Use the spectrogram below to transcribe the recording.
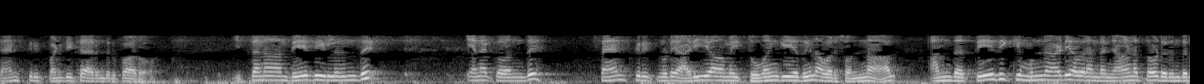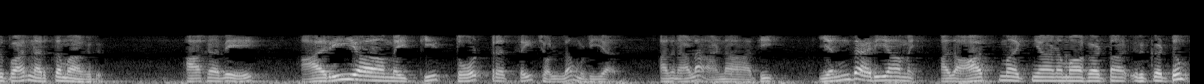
சான்ஸ்கிரிட் பண்டிட்டா இருந்திருப்பாரோ? இத்தனாம் தேதியிலிருந்து எனக்கு வந்து சான்ஸ்கிரிட்னுடைய அறியாமை துவங்கியதுன்னு அவர் சொன்னால் அந்த தேதிக்கு முன்னாடி அவர் அந்த ஞானத்தோடு இருந்திருப்பார்னு அர்த்தமாகுது. ஆகவே அறியாமைக்கு தோற்றத்தை சொல்ல முடியாது. அதனால அனாதி. எந்த அறியாமை? அது ஆத்ம அஜானமாக இருக்கட்டும்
